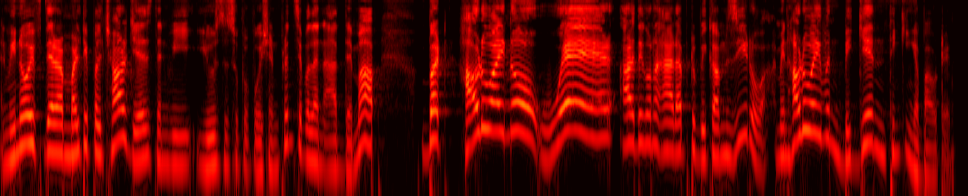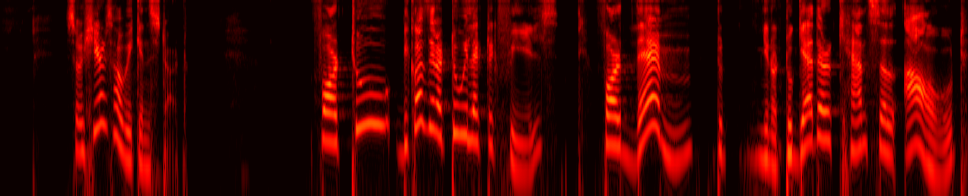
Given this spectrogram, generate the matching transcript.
And we know if there are multiple charges, then we use the superposition principle and add them up. But how do I know where are they gonna add up to become zero? I mean, how do I even begin thinking about it? So here's how we can start. For two, because there are two electric fields, for them to, you know, together cancel out,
